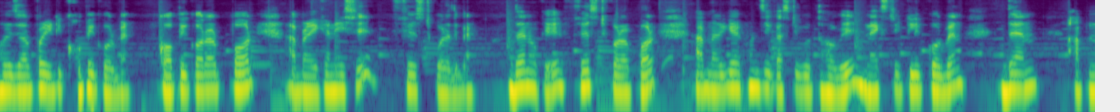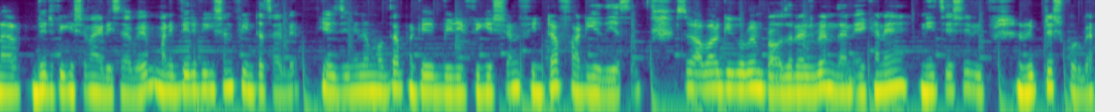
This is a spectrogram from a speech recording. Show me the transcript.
হয়ে যাওয়ার পর এটি কপি করবেন। কপি করার পর আপনারা এখানে এসে ফেস্ট করে দেবেন। দেন ওকে ফেস্ট করার পর আপনাকে এখন যে কাজটি করতে হবে নেক্সটে ক্লিক করবেন দেন আপনার ভেরিফিকেশন আইডি চাইবে মানে ভেরিফিকেশন ফিনটা চাইবে। এই জিমেলের মধ্যে আপনাকে ভেরিফিকেশন ফিনটা ফাটিয়ে দিয়েছে। সো আবার কি করবেন? ব্রাউজারে আসবেন দেন এখানে নিচে এসে রিফ্রেশ করবেন।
